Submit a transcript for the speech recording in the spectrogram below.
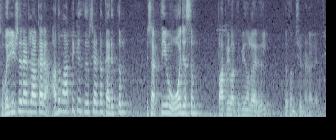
സുപരീക്ഷിതരായിട്ടുള്ള ആൾക്കാരാണ് അത് പാർട്ടിക്ക് തീർച്ചയായിട്ടും കരുത്തും ശക്തിയും ഓജസ്സും പാർട്ടി വർദ്ധിപ്പിക്കുന്നുള്ള കാര്യത്തിൽ സംശയം വേണ്ട കാര്യം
